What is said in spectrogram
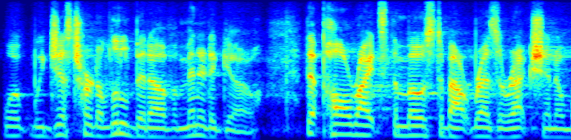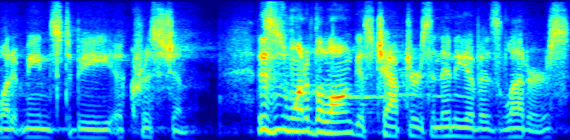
what we just heard a little bit of a minute ago, that Paul writes the most about resurrection and what it means to be a Christian. This is one of the longest chapters in any of his letters.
